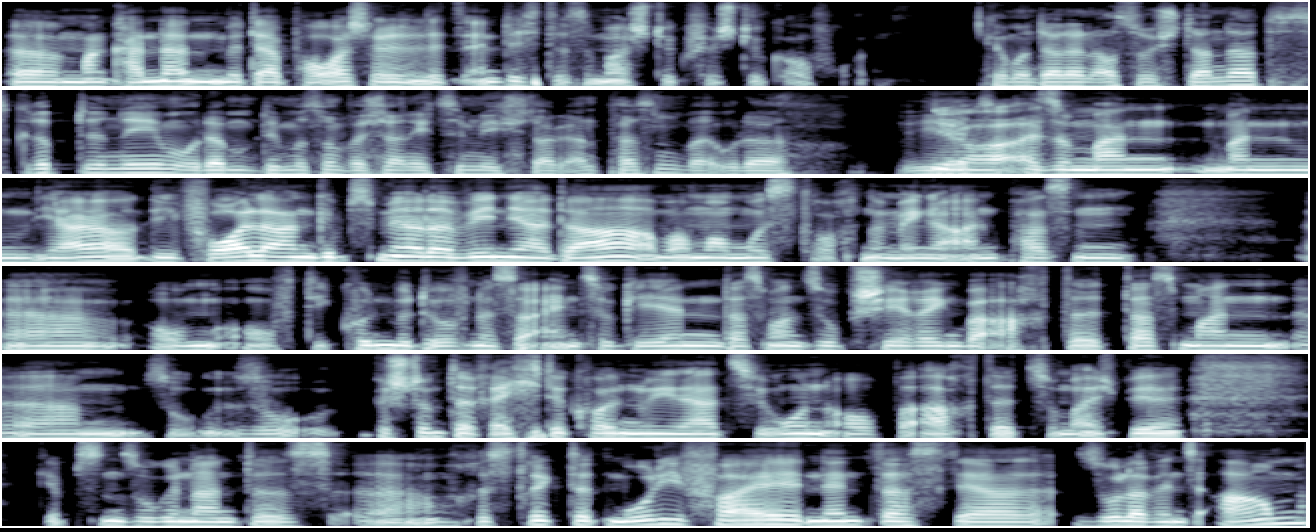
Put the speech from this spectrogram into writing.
äh, man kann dann mit der PowerShell letztendlich das immer Stück für Stück aufräumen. Kann man da dann auch so Standardskripte nehmen oder die muss man wahrscheinlich ziemlich stark anpassen? Oder ja, jetzt? also man, man, ja, die Vorlagen gibt es mehr oder weniger da, aber man muss doch eine Menge anpassen um auf die Kundenbedürfnisse einzugehen, dass man Subsharing beachtet, dass man ähm, so, so bestimmte Rechte-Koordinationen auch beachtet. Zum Beispiel gibt es ein sogenanntes äh, Restricted Modify, nennt das der SolarWinds ARM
